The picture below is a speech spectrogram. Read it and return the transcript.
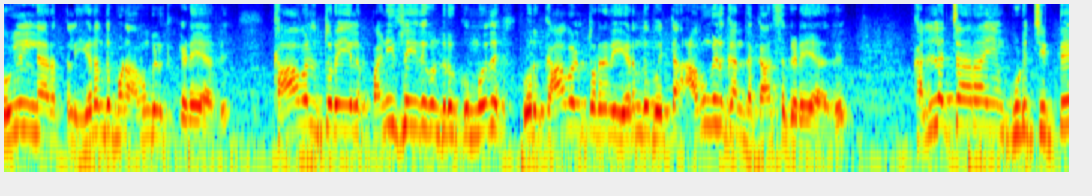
தொழில் நேரத்தில் இறந்து போன அவங்களுக்கு கிடையாது. காவல்துறையில் பணி செய்து கொண்டிருக்கும் போது ஒரு காவல்துறையில் இறந்து போயிட்டா அவங்களுக்கு அந்த காசு கிடையாது. கள்ளச்சாராயம் குடிச்சிட்டு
